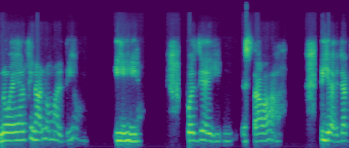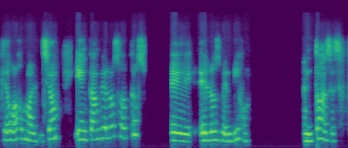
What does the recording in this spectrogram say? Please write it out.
Noé al final lo maldijo y pues de ahí estaba, y ya, quedó bajo maldición. Y en cambio los otros, eh, Él los bendijo. Entonces,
